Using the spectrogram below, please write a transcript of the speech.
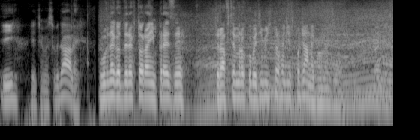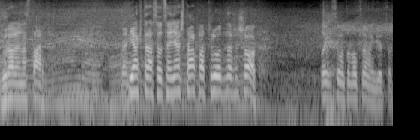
I jedziemy sobie dalej. Głównego dyrektora imprezy, która w tym roku będzie mieć trochę niespodzianek, mam nadzieję. Górale na start. Jak trasę oceniasz? Taka trudna, że szok. To jak skomentował Przemek Gierczak.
